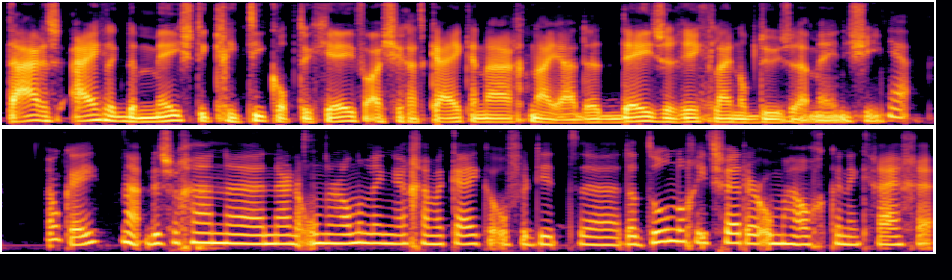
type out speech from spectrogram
daar is eigenlijk de meeste kritiek op te geven als je gaat kijken naar nou ja, de, deze richtlijn op duurzame energie. Ja. Oké, nou, dus we gaan eh, naar de onderhandelingen. Gaan we kijken of we dit, eh, dat doel nog iets verder omhoog kunnen krijgen.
